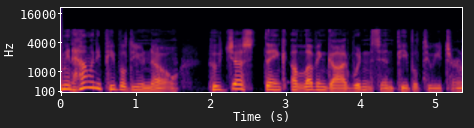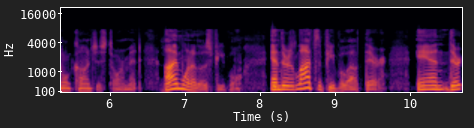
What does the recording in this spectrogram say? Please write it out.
I mean, how many people do you know who just think a loving God wouldn't send people to eternal conscious torment? I'm one of those people. And there's lots of people out there. And their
